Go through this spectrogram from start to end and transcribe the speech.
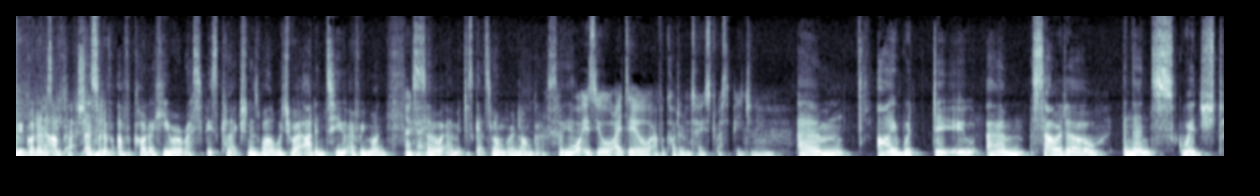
We've got an av- a sort of avocado hero recipes collection as well, which we're adding to every month. Okay. So um, it just gets longer and longer. So yeah. What is your ideal avocado and toast recipe, Janine? Um, I would do um, sourdough and then squidged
